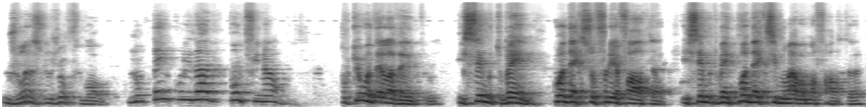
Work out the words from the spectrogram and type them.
os lances do jogo de futebol. Não têm qualidade, ponto final. Porque eu andei lá dentro e sei muito bem quando é que sofria falta, e sei muito bem quando é que simulava uma falta,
